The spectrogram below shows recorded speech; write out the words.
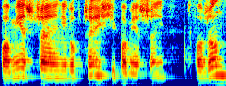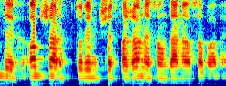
pomieszczeń lub części pomieszczeń, tworzących obszar, w którym przetwarzane są dane osobowe.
